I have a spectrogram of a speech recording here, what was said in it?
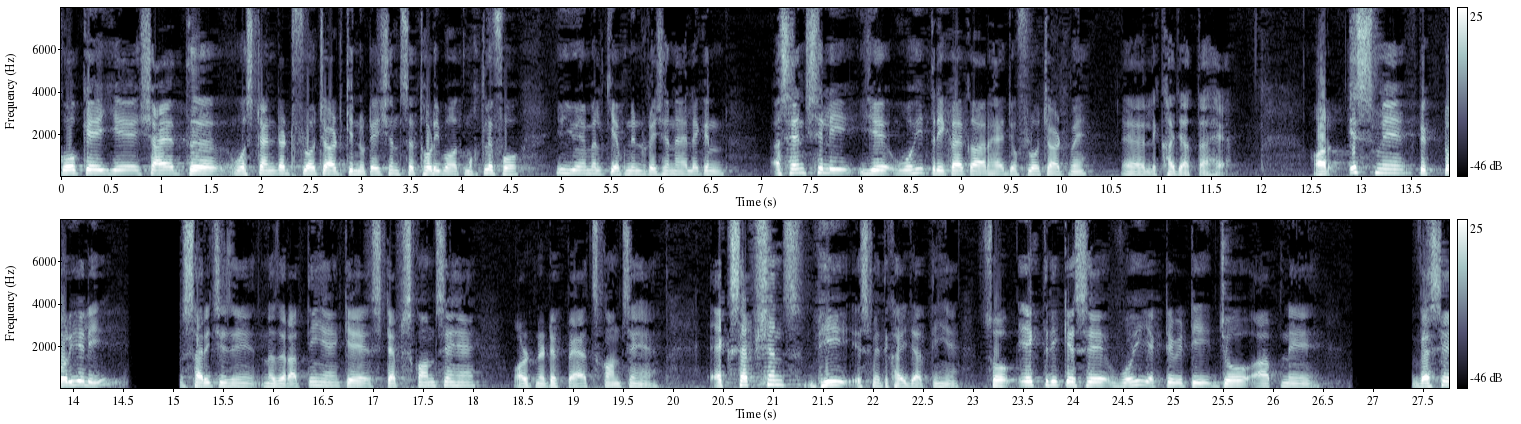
گو کہ یہ شاید وہ اسٹینڈرڈ فلو چارٹ کی نوٹیشن سے تھوڑی بہت مختلف ہو۔ یہ یو ایم ایل کی اپنی نوٹیشن ہے، لیکن اسینشلی یہ وہی طریقہ کار ہے جو فلو چارٹ میں لکھا جاتا ہے۔ اور اس میں پکٹوریلی ساری چیزیں نظر آتی ہیں کہ اسٹیپس کون سے ہیں آلٹرنیٹو پیتھس کون سے ہیں۔ ایکسیپشنس بھی اس میں دکھائی جاتی ہیں۔ سو so, ایک طریقے سے وہی ایکٹیویٹی جو آپ نے ویسے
